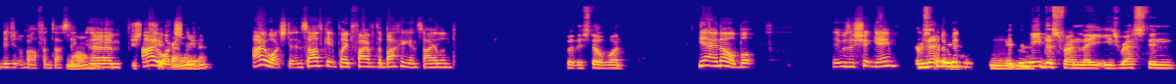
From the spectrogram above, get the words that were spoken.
Did you? Well, fantastic. No. Um, Just a I shit watched friendly, it. innit? I watched it, and Southgate played five at the back against Ireland. but they still won. Yeah, I know, but it was a shit game. It was. Could have It, been. it's a Mm, needless friendly. He's resting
